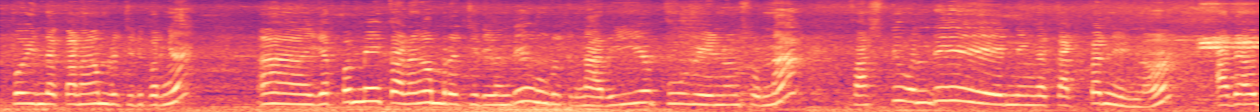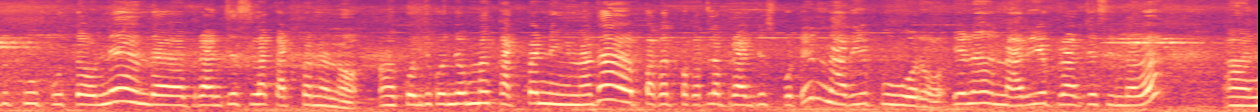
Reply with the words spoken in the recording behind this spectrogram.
இப்போ இந்த கனகாம்பர செடி பாருங்கள் எப்போவுமே கனகாம்பர செடி வந்து உங்களுக்கு நிறைய பூ வேணும்னு சொன்னால் ஃபஸ்ட்டு வந்து நீங்கள் கட் பண்ணிடணும். அதாவது பூ பூத்த உடனே அந்த பிரான்ச்சஸ்லாம் கட் பண்ணணும். கொஞ்சம் கொஞ்சமாக கட் பண்ணிங்கன்னா தான் பக்கத்து பக்கத்தில் பிரான்ச்சஸ் போட்டு நிறைய பூ வரும். ஏன்னா நிறைய பிரான்ச்சஸ் இருந்தால் தான்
